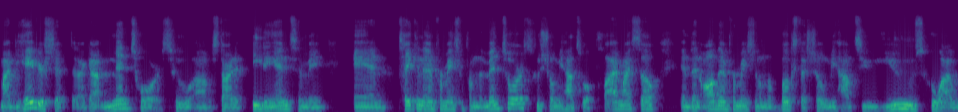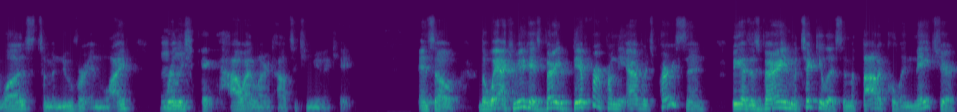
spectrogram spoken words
my behavior shifted. I got mentors who um, started feeding into me and taking the information from the mentors who showed me how to apply myself, and then all the information on the books that showed me how to use who I was to maneuver in life mm-hmm. really shaped how I learned how to communicate. And so the way I communicate is very different from the average person because it's very meticulous and methodical in nature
